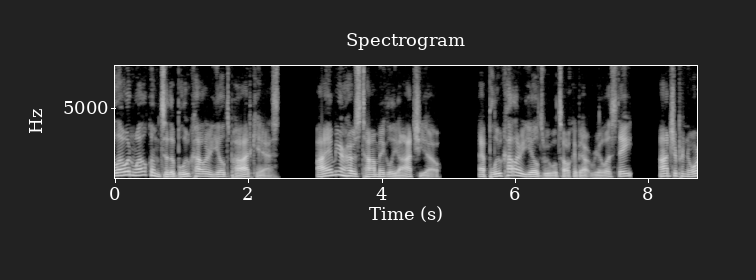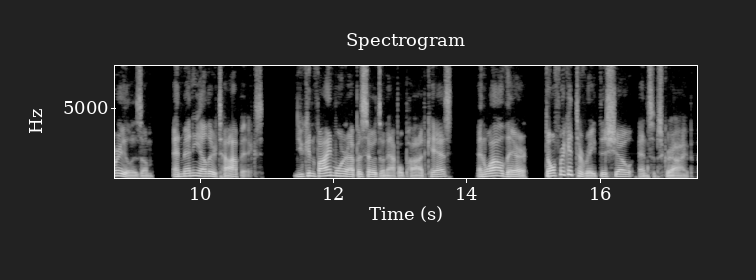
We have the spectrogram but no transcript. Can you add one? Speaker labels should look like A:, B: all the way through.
A: Hello and welcome to the Blue Collar Yields podcast. I am your host, Tom Migliaccio. At Blue Collar Yields, we will talk about real estate, entrepreneurialism, and many other topics. You can find more episodes on Apple Podcast, and while there, don't forget to rate this show and subscribe.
